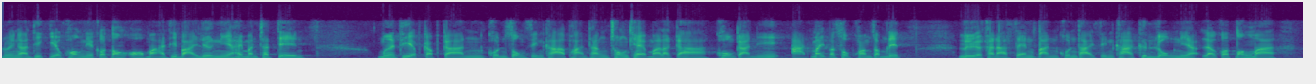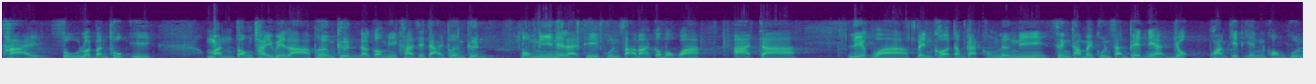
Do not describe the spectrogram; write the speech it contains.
หน่วยงานที่เกี่ยวข้องเนี่ยก็ต้องออกมาอธิบายเรื่องนี้ให้มันชัดเจน เมื่อเทียบกับการขนส่งสินค้าผ่านทางช่องแคบมาละกา โครงการนี้อาจไม่ประสบความสำเร็จเรือขนาดแสนตันขนถ่ายสินค้าขึ้นลงเนี่ยแล้วก็ต้องมาถ่ายสู่รถบรรทุกอีก มันต้องใช้เวลาเพิ่มขึ้น แล้วก็มีค่าใช้จ่ายเพิ่มขึ้น ตรงนี้นี่แหละที่คุณสามารถก็บอกว่าอาจจะเรียกว่าเป็นข้อจำกัดของเรื่องนี้ ซึ่งทำให้คุณสันเพชรเนี่ยยกความคิดเห็นของคุณ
